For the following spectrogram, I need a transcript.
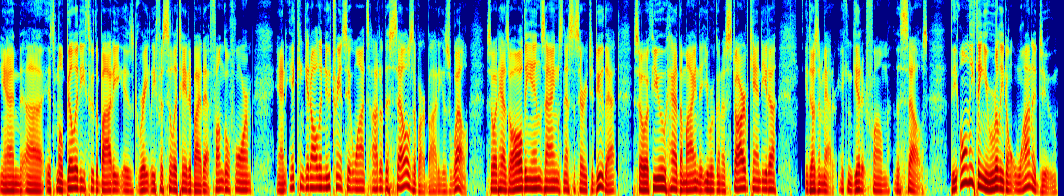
And uh, its mobility through the body is greatly facilitated by that fungal form and it can get all the nutrients it wants out of the cells of our body as well. So it has all the enzymes necessary to do that. So if you had the mind that you were going to starve candida, it doesn't matter. It can get it from the cells. The only thing you really don't want to do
